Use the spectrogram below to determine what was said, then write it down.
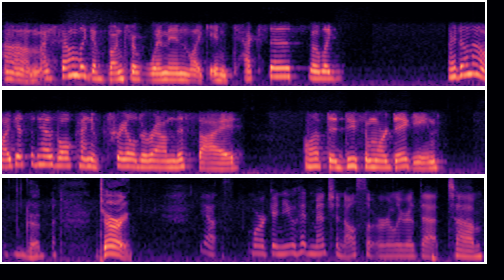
um, I found like a bunch of women like in Texas. So like, I don't know. I guess it has all kind of trailed around this side. I'll have to do some more digging. Okay, Terri. Yes, Morgen, you had mentioned also earlier that. Um,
